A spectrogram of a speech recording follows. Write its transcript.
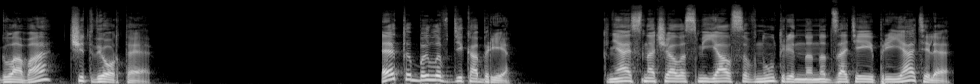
Глава 4. Это было в декабре. Князь сначала смеялся внутренно над затеей приятеля,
